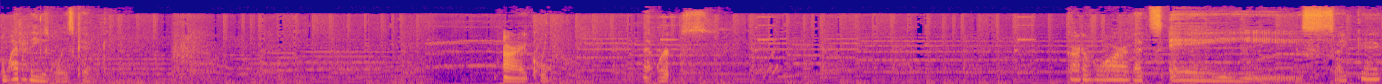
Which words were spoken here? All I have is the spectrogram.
Why did I use Blaze Kick? Alright, cool. That works. Gardevoir, that's a psychic.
